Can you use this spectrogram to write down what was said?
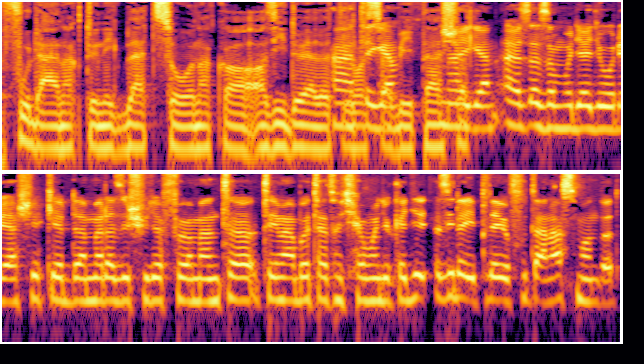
fudának tűnik Bledsoe-nak az idő előtti hát hosszabbítása. Igen, Na igen, ez, ez amúgy egy óriási kérdem, mert ez is ugye fölment a témába, tehát hogyha mondjuk egy, az idei playoff után azt mondod,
